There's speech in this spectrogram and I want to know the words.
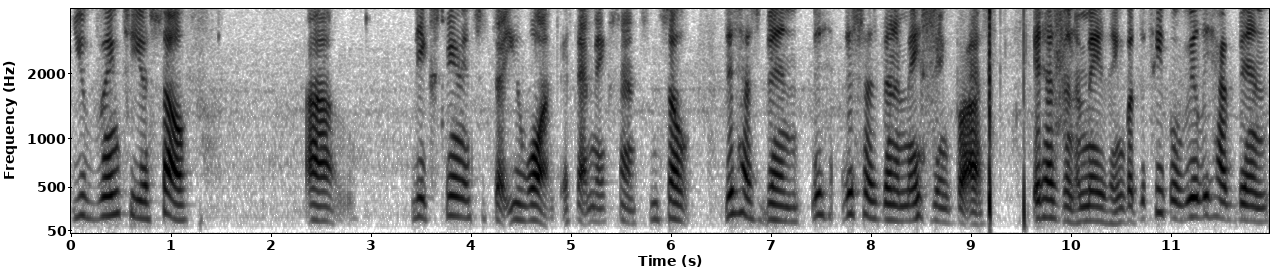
you bring to yourself um, the experiences that you want, if that makes sense. And so this has been this, this has been amazing for us. It has been amazing, but the people really have been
